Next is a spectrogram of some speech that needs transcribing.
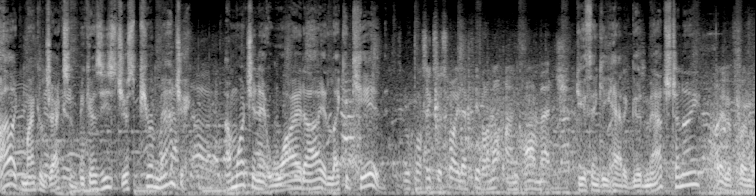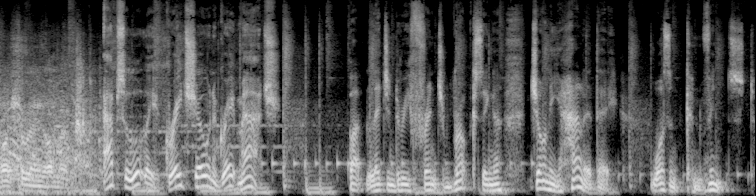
I like Michael Jackson because he's just pure magic. I'm watching it wide eyed like a kid. Do you think he had a good match tonight? Absolutely. Great show and a great match. But legendary French rock singer Johnny Hallyday wasn't convinced.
